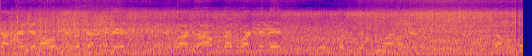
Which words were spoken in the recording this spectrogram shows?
टाकायचे नाव जगत टाकलेले आहेत. त्यामुळे आणि अपघात वाढलेले आहेत. लोक जखमी व्हायला लागले त्याबद्दल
